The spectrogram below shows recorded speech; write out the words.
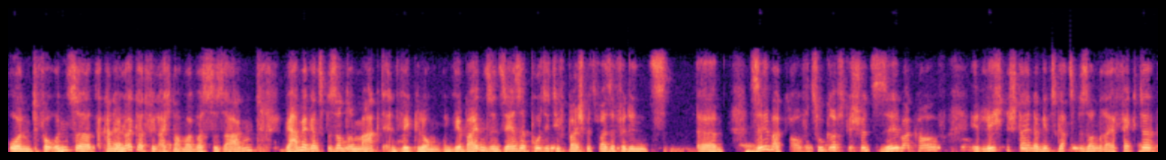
Und für uns, äh, da kann Herr Leukert vielleicht noch mal was zu sagen. Wir haben ja ganz besondere Marktentwicklungen und wir beiden sind sehr, sehr positiv beispielsweise für den äh, Silberkauf, zugriffsgeschützt Silberkauf in Liechtenstein. Da gibt es ganz besondere Effekte.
